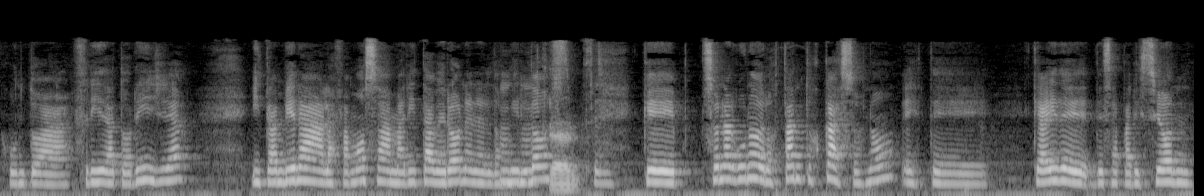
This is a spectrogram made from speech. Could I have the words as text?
junto a Frida Torilla, y también a la famosa Marita Verón en el 2002, que son algunos de los tantos casos ¿no? este, que hay de desaparición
